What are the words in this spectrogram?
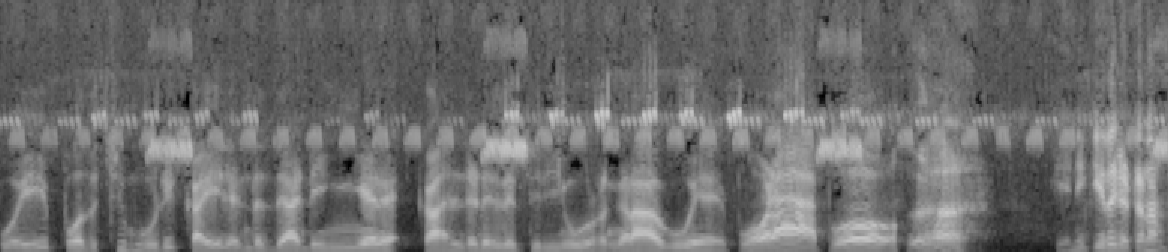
പോയി പൊതച്ചു മൂടി കൈ രണ്ടും ദാണ്ട് ഇങ്ങനെ കാലിന്റെ ഇടയിൽ തിരിഞ്ഞു ഉറങ്ങടാകുവേ പോടാ പോ. എനിക്കിത് കിട്ടണം.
